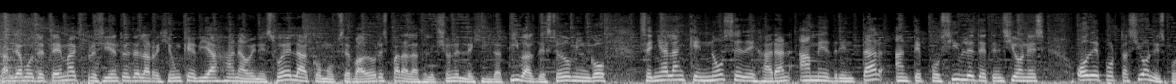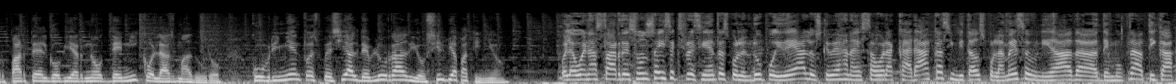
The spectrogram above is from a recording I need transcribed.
Cambiamos de tema. Expresidentes de la región que viajan a Venezuela como observadores para las elecciones legislativas de este domingo señalan que no se dejarán amedrentar ante posibles detenciones o deportaciones por parte del gobierno de Nicolás Maduro. Cubrimiento especial de Blue Radio, Silvia Patiño. Hola, buenas tardes. Son seis expresidentes por el Grupo IDEA los que viajan a esta hora a Caracas, invitados por la Mesa de Unidad ah, Democrática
